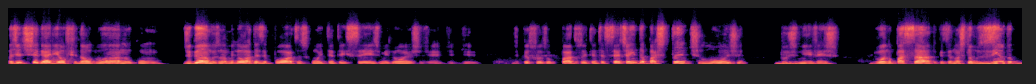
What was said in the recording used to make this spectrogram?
a gente chegaria ao final do ano com, digamos, na melhor das hipóteses, com 86 milhões de, de, de pessoas ocupadas, 87, ainda bastante longe dos níveis do ano passado. Quer dizer, nós estamos indo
